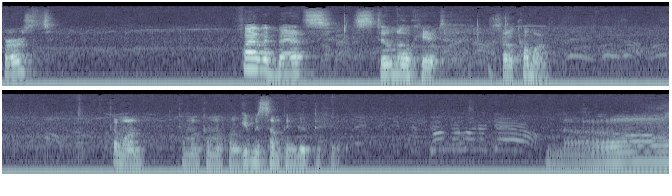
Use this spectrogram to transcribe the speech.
first. Five at bats, still no hit. So come on. Come on. Come on, come on, come on. Give me something good to hit. No.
